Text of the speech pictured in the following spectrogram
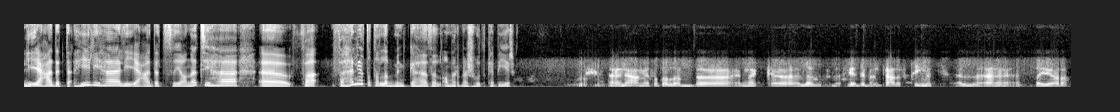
لإعادة تأهيلها لإعادة صيانتها فهل يتطلب منك هذا الأمر مجهود كبير؟ آه نعم يتطلب آه إنك آه يجب أن تعرف قيمة آه، السيارة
